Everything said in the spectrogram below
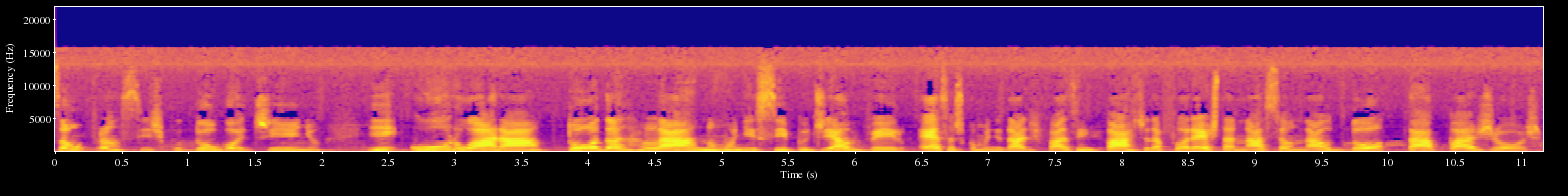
São Francisco do Godinho e Uruará, todas lá no município de Aveiro. Essas comunidades fazem parte da Floresta Nacional do Tapajós.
